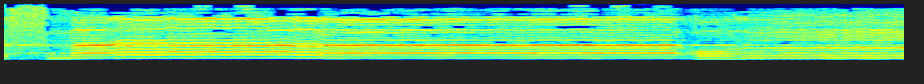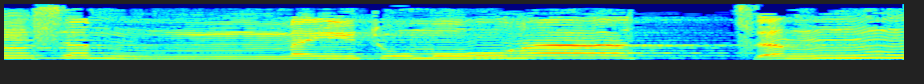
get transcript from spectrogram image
أسماء سميتموها سميتموها.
